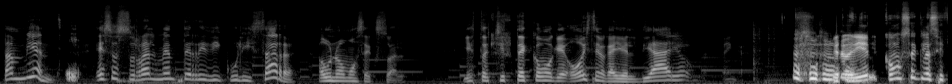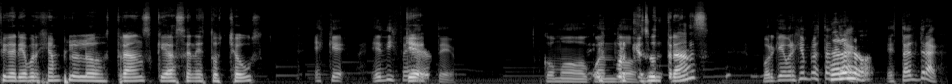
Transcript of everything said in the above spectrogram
También. Eso es realmente ridiculizar a un homosexual. Y estos chistes como que hoy se me cayó el diario. Venga. Pero Ariel, ¿cómo se clasificaría, por ejemplo, los trans que hacen estos shows? Es que es diferente. Como cuando. ¿Por qué son trans? Porque, por ejemplo, está el drag. Está el drag.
